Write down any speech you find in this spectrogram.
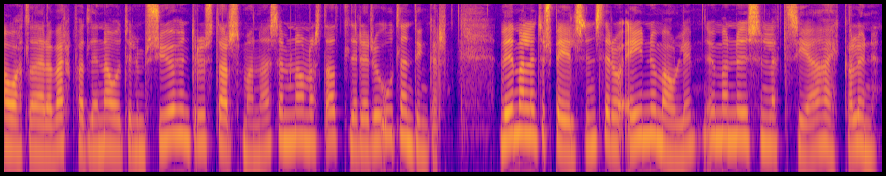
Áallat er að verkfalli náðu til um 700 starfsmanna sem nánast allir eru útlendingar. Viðmælendur speilsins er á einu máli um að nöðsynlegt sé að hækka launin.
